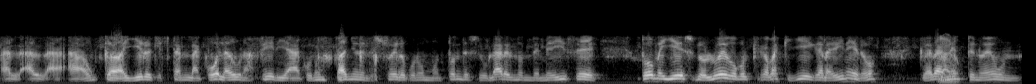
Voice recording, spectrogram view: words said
a un caballero que está en la cola de una feria con un paño en el suelo, con un montón de celulares donde me dice tome y lléveselo luego porque capaz que llegue carabinero, claramente no es un,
